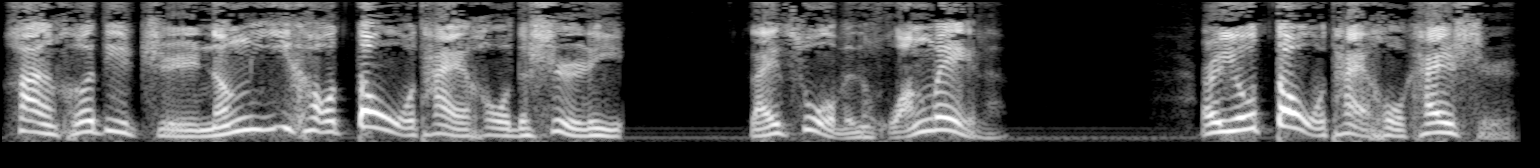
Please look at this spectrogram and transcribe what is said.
汉和帝只能依靠窦太后的势力来坐稳皇位了，而由窦太后开始。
